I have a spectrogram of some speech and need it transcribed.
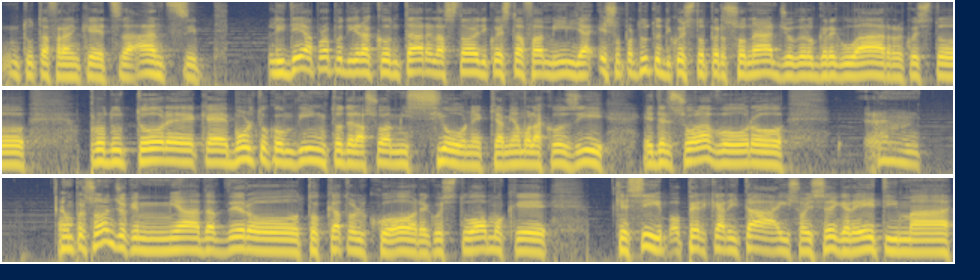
in tutta franchezza, anzi l'idea proprio di raccontare la storia di questa famiglia e soprattutto di questo personaggio, ovvero Gregoire, questo produttore che è molto convinto della sua missione, chiamiamola così, e del suo lavoro. Ehm, è un personaggio che mi ha davvero toccato il cuore, quest'uomo che, che sì, per carità ha i suoi segreti, ma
